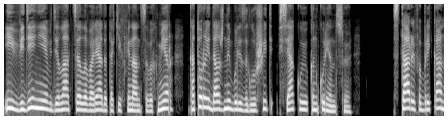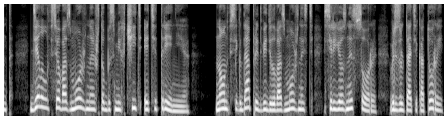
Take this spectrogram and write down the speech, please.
и введение в дела целого ряда таких финансовых мер, которые должны были заглушить всякую конкуренцию. Старый фабрикант делал все возможное, чтобы смягчить эти трения, но он всегда предвидел возможность серьезной ссоры, в результате которой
